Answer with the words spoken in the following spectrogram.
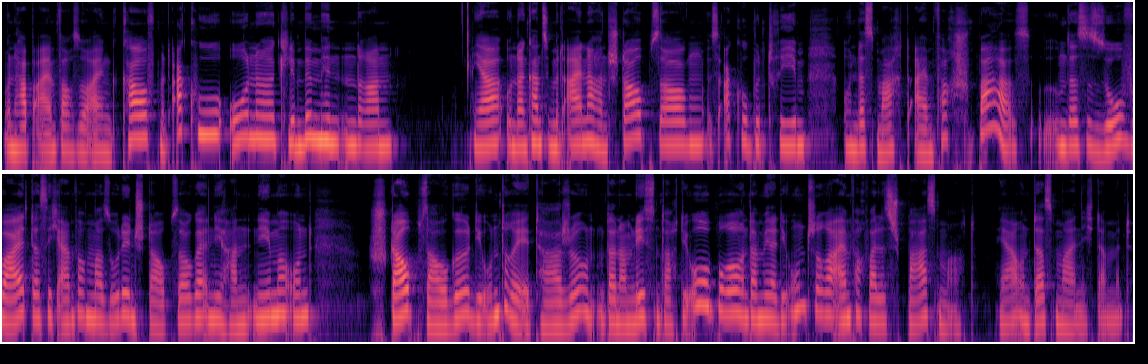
Und habe einfach so einen gekauft mit Akku, ohne Klimbim hinten dran. Ja, und dann kannst du mit einer Hand Staubsaugen, ist Akkubetrieben und das macht einfach Spaß. Und das ist so weit, dass ich einfach mal so den Staubsauger in die Hand nehme und Staubsauge, die untere Etage und dann am nächsten Tag die obere und dann wieder die untere, einfach weil es Spaß macht. Ja, und das meine ich damit.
